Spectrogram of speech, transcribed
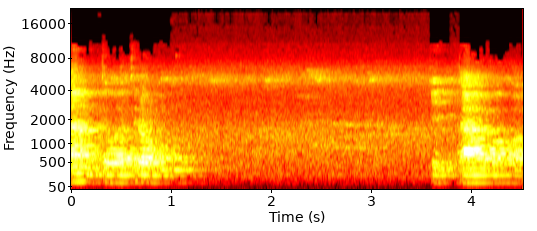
นั่งตัวตรงปิดตาเบา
